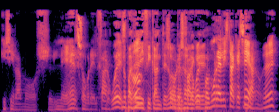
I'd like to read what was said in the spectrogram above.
quisiéramos leer sobre el Far West. No parece edificante, ¿no? Sobre el Far West, que- por muy realista que sea, ¿eh?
